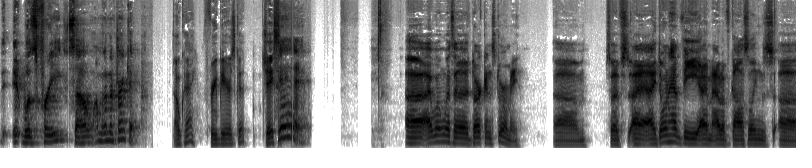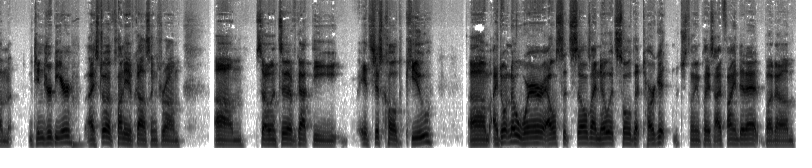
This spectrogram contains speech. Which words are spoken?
it was free, so I'm going to drink it. Okay, free beer is good. Jason, Yeah. Uh, I went with a dark and stormy. Um, so I've, I, I don't have the I'm out of Gosling's um, ginger beer. I still have plenty of Gosling's rum. Um, so instead I've got the it's just called Q. Um, I don't know where else it sells. I know it's sold at Target, which is the only place I find it at. But um,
